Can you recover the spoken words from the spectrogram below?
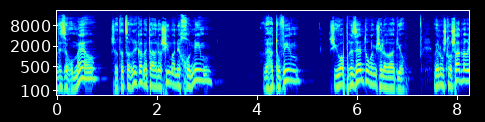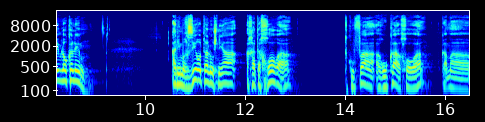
וזה אומר שאתה צריך גם את האנשים הנכונים והטובים שיהיו הפרזנטורים של הרדיו. ואלו שלושה דברים לא קלים. אני מחזיר אותנו שנייה אחת אחורה, תקופה ארוכה אחורה, כמה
